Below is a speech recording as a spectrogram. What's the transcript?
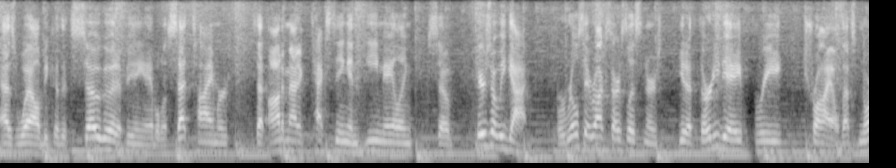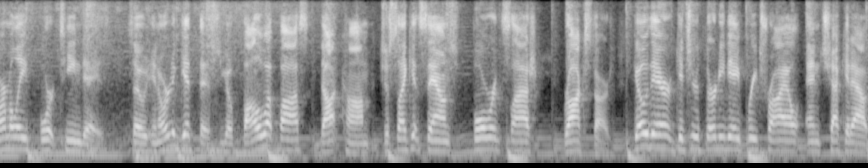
as well because it's so good at being able to set timers, set automatic texting and emailing. So here's what we got. For Real Estate Rockstars listeners, get a 30 day free trial. That's normally 14 days. So in order to get this, you go followupboss.com, just like it sounds, forward slash rockstars. Go there, get your 30 day free trial, and check it out.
